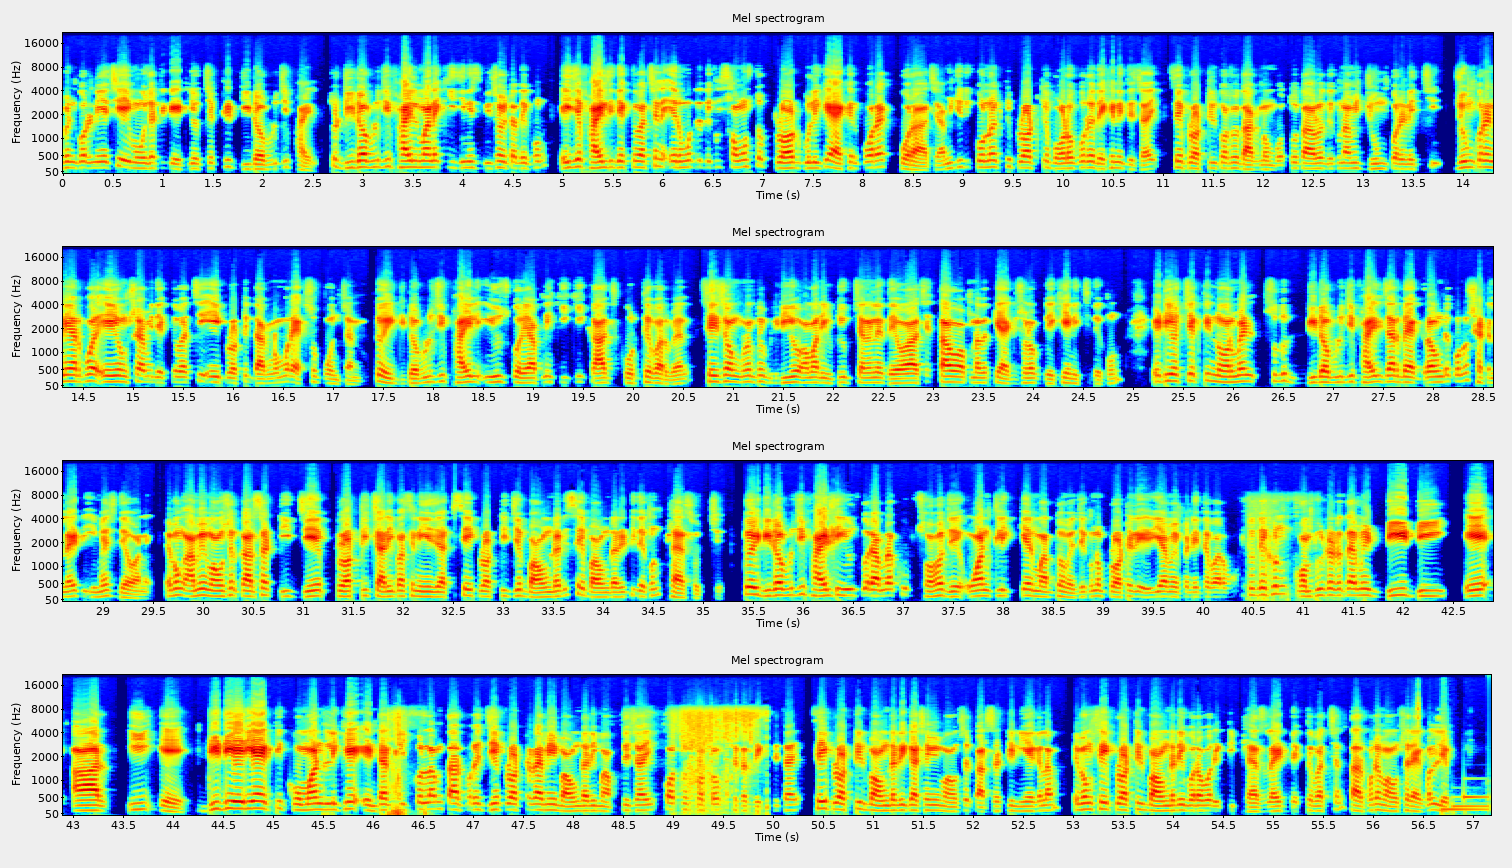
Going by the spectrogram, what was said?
ওপেন করে নিয়েছি। এই মৌজাটির এটি হচ্ছে একটি ডিডব্লিউজি ফাইল তো ডিডব্লিউজি ফাইল মানে কি জিনিস বিষয়টা দেখুন? এই যে ফাইলটি দেখতে পাচ্ছেন, এর মধ্যে দেখুন সমস্ত প্লটগুলিকে একের পর এক করা আছে। আমি যদি কোনো একটি প্লটকে বড় করে দেখে নিতে চাই, সেই প্লটটির কত দাগ নম্বর। তো তাহলে দেখুন, আমি জুম করে নিচ্ছি। জুম করে নেওয়ার পর এই অংশে আমি দেখতে পাচ্ছি, এই প্লটটির দাগ নম্বর একশো পঞ্চান্ন। তো এই ডিডব্লিউজি ফাইল ইউজ করে আপনি কি কি কাজ করতে পারবেন, সেই সংক্রান্ত ভিডিও আমার ইউটিউব চ্যানেলে দেওয়া আছে। তাও আপনাদেরকে এক ঝলক দেখিয়ে নিচ্ছি, দেখুন। এটি হচ্ছে একটি নর্মাল শুধু ডিডব্লিউজি ফাইল যার ব্যাকগ্রাউন্ডে কোনো স্যাটেলাইট ইমেজ দেওয়া নেই। এবং আমি মাউসের কারসারটি যে প্লটটি চারিপাশে নিয়ে যাচ্ছি, সেই প্লটটির যে বাউন্ডারি সেই বাউন্ডারিটি দেখুন ফ্ল্যাশ হচ্ছে। তো এই ডিডব্লিউজি ফাইলটি ইউজ করে আমরা খুব সহজে ওয়ান ক্লিকের মাধ্যমে যে কোনো প্লটের এরিয়া মেপে নিতে পারব। তো দেখুন কম্পিউটারটাতে আমি DD A R E A DD area একটি কমান্ড লিখে এন্টার ক্লিক করলাম, তারপরে যে প্লটটার আমি বাউন্ডারি মাপতে চাই, কত শতক সেটা দেখতে চাই, সেই প্লটটির বাউন্ডারি কাছে আমি মাউসের কার্সারটি নিয়ে গেলাম এবং সেই প্লটটির বাউন্ডারি বরাবর একটি ফ্ল্যাশ লাইট দেখতে পাচ্ছেন, তারপরে মাউসের একবার লেফট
